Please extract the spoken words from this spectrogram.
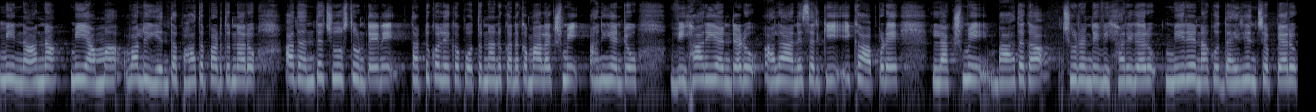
మీ నాన్న మీ అమ్మ వాళ్ళు ఎంత బాధపడుతున్నారో అదంతా చూస్తుంటేనే తట్టుకోలేకపోతున్నాను కనుక మహాలక్ష్మి అని అంటూ విహారి అంటాడు. అలా అనేసరికి ఇక అప్పుడే లక్ష్మి బాధగా చూడండి విహారి గారు మీరే నాకు ధైర్యం చెప్పారు.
